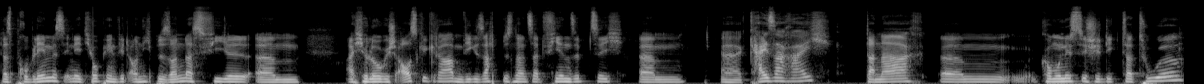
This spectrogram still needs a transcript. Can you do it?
Das Problem ist, in Äthiopien wird auch nicht besonders viel ähm, archäologisch ausgegraben. Wie gesagt, bis 1974 ähm, äh, Kaiserreich. danach ähm, kommunistische Diktatur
